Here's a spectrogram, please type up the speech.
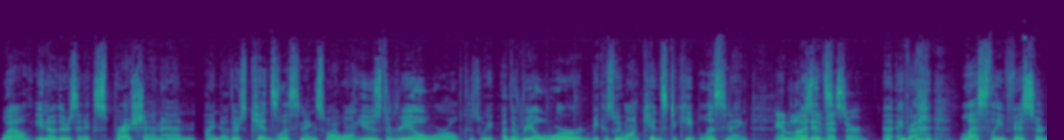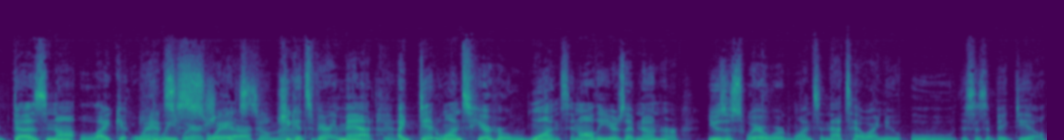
Well, you know, there's an expression, and I know there's kids listening, so I won't use the real world because we uh, the real word because we want kids to keep listening. And Lesley Visser. Uh, Lesley Visser does not like it when Can't we swear. swear. She gets so She gets very mad. I did once hear her once in all the years I've known her use a swear word once, and that's how I knew. Ooh, this is a big deal.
